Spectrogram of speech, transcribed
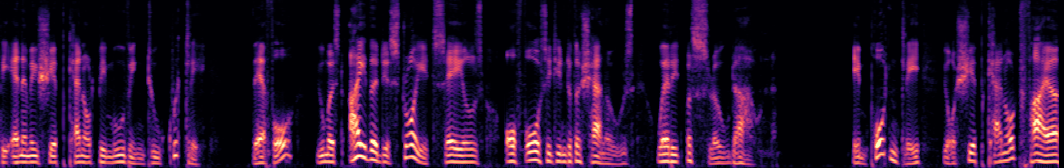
the enemy ship cannot be moving too quickly. Therefore, you must either destroy its sails or force it into the shallows, where it must slow down. Importantly, your ship cannot fire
